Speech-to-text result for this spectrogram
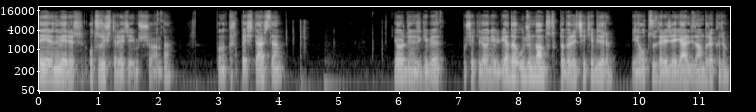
değerini verir. 33 dereceymiş şu anda. Bunu 45 dersem gördüğünüz gibi bu şekilde oynayabilirim. Ya da ucundan tutup da böyle çekebilirim. Yine 30 dereceye geldiği zaman bırakırım.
